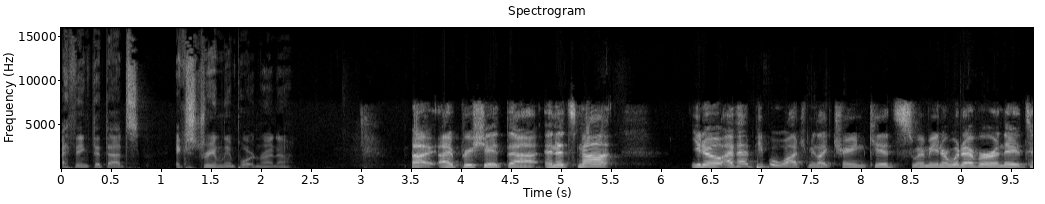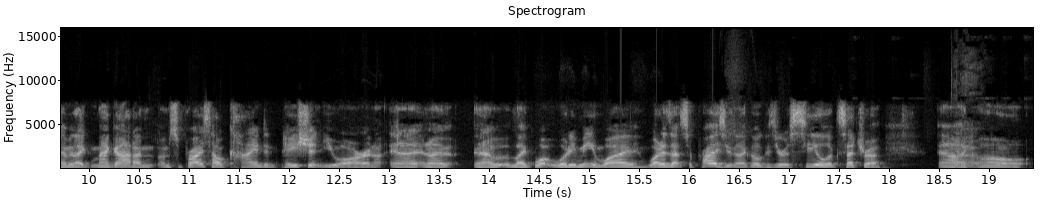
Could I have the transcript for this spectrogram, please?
I think that that's extremely important right now. I, I appreciate that, and it's not. You know, I've had people watch me like train kids swimming or whatever, and they tell me like, "My God, I'm I'm surprised how kind and patient you are." And and I and I and I like, "What what do you mean? Why why does that surprise you?" they're like, "Oh, because you're a SEAL, etc." And I'm yeah. like, "Oh,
